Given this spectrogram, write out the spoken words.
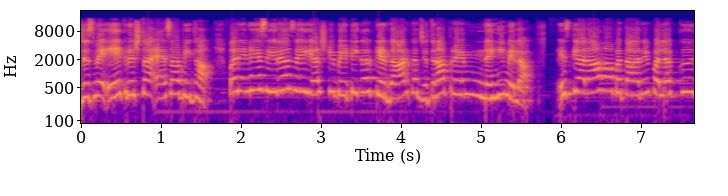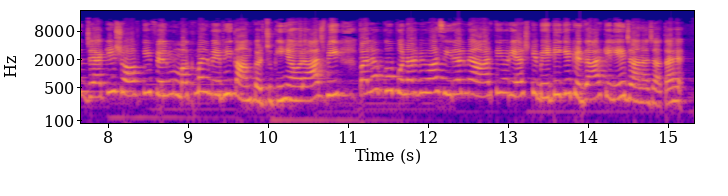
जिसमें एक रिश्ता ऐसा भी था। पर इन्हें सीरियल से यश की बेटी का किरदार का जितना प्रेम नहीं मिला। इसके अलावा बता दें, पलक जैकी श्रॉफ की फ़िल्म मखमल में भी काम कर चुकी हैं और आज भी पलक को पुनर्विवाह सीरियल में आरती और यश की बेटी के किरदार के लिए जाना जाता है।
